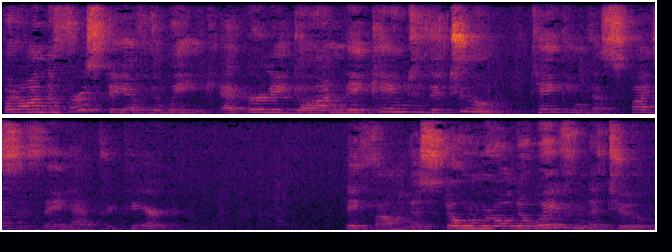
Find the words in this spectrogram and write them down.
But on the first day of the week, at early dawn, they came to the tomb, taking the spices they had prepared. They found a stone rolled away from the tomb,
